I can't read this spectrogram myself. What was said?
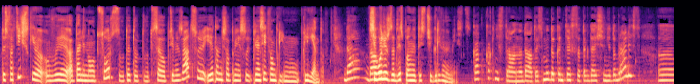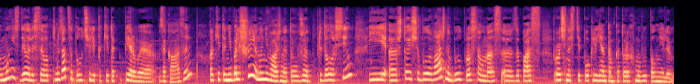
То есть фактически вы отдали на аутсорс вот эту вот SEO-оптимизацию, и это начало приносить вам клиентов. Да, да. Всего лишь за две с половиной тысячи гривен в месяц. Как, как ни странно, да. То есть мы до контекста тогда еще не добрались. Э, мы сделали SEO-оптимизацию, получили какие-то первые заказы, какие-то небольшие, но неважно, это уже придало сил. И э, что еще было важно, был просто у нас э, запас прочности по клиентам, которых мы выполнили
